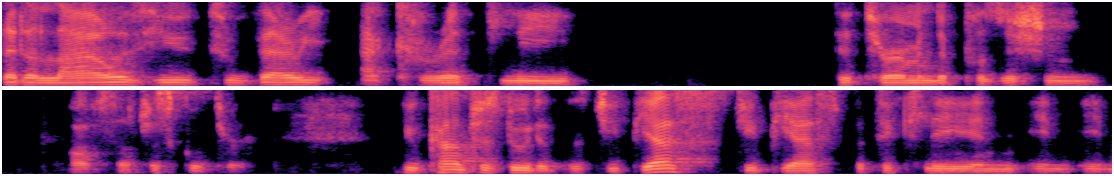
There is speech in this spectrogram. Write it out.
that allows you to very accurately determine the position of such a scooter. You can't just do it with GPS. GPS, particularly in in in,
